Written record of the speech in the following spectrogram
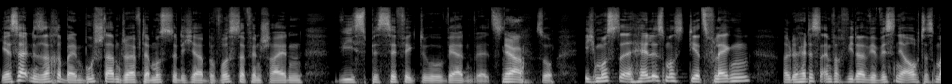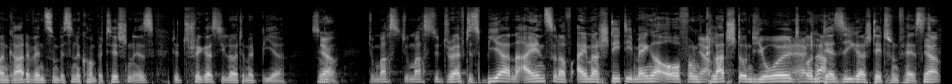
Ja, ist halt eine Sache beim Buchstabendraft, da musst du dich ja bewusst dafür entscheiden, wie specific du werden willst. ja. So, ich musste, Helles musste jetzt flaggen, weil du hättest einfach wieder, wir wissen ja auch, dass man gerade, wenn es so ein bisschen eine Competition ist, du triggerst die Leute mit Bier. So. Ja. Du machst, du machst, du draftest Bier an eins und auf einmal steht die Menge auf und Ja. klatscht und johlt Ja, und der Sieger steht schon fest. Ja.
